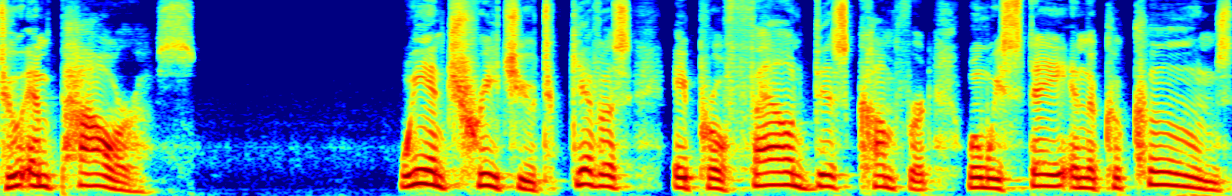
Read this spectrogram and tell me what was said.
to empower us. We entreat you to give us a profound discomfort when we stay in the cocoons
